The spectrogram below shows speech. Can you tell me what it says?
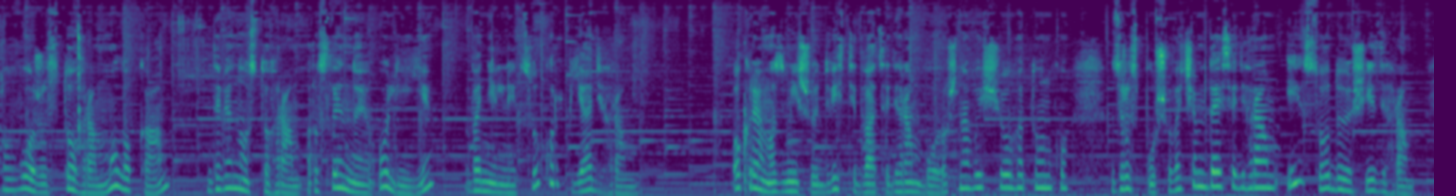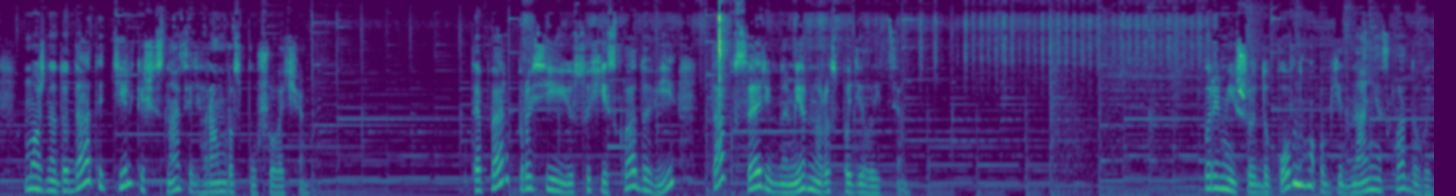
Ввожу 100 г молока, 90 г рослинної олії, ванільний цукор 5 г. Окремо змішую 220 г борошна вищого гатунку з розпушувачем 10 г і содою 6 г. Можна додати тільки 16 г розпушувача. Тепер просію сухі складові, так все рівномірно розподілиться. Перемішую до повного об'єднання складових.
